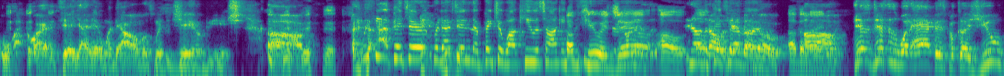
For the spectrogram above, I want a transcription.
Oh, I, oh, I gotta tell y'all that one day. I almost went to jail, bitch. Um, we see the picture production, the picture while Q was talking. Of Q in jail? Oh, no, the no, picture no, of no, no. Um, this this is what happens because you,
